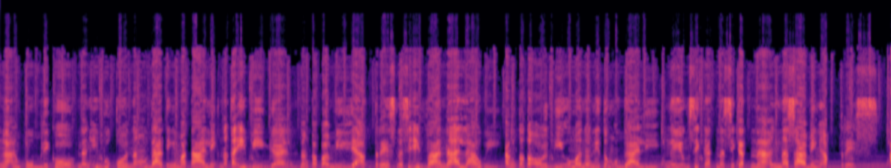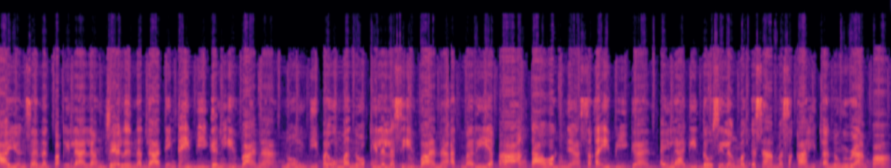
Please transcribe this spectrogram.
nga ang publiko nang ibuko ng dating matalik na kaibigan ng kapamilya aktres na si Ivana Alawi. Ang totoo di umano nitong ugali, ngayong sikat na sikat na ang nasabing aktres. Ayon sa nagpakilalang Jelen na dating kaibigan ni Ivana, noong di pa umano kilala si Ivana at Maria pa ang tawag niya sa kaibigan, ay lagi daw silang magkasama sa kahit anong rampa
